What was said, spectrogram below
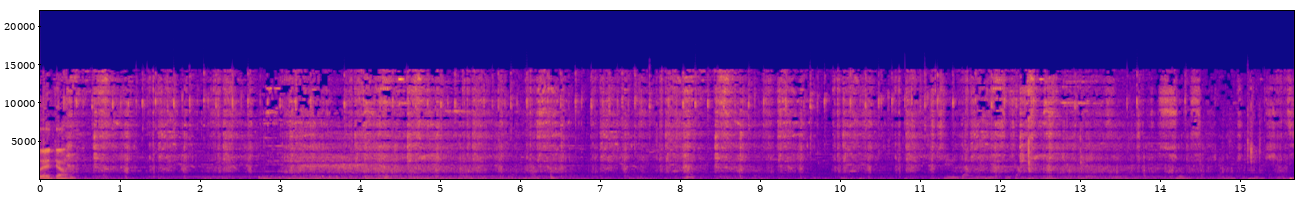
对掉了。只要我运气上好，休想染指这件事情。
